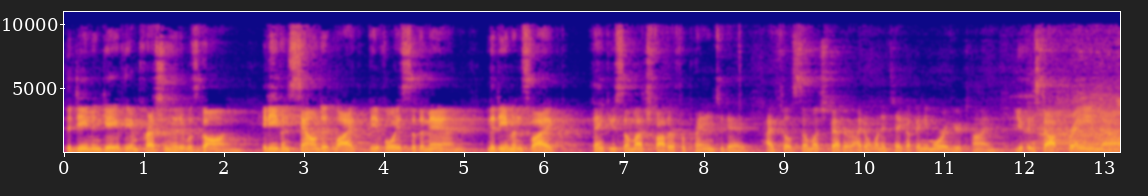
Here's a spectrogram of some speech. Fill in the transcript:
the demon gave the impression that it was gone. It even sounded like the voice of the man. And the demon's like, Thank you so much, Father, for praying today. I feel so much better. I don't want to take up any more of your time. You can stop praying now.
